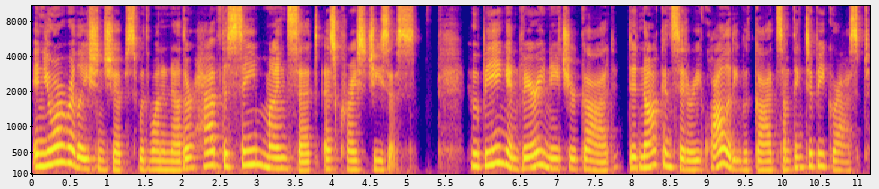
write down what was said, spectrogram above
In your relationships with one another, have the same mindset as Christ Jesus, who, being in very nature God, did not consider equality with God something to be grasped,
